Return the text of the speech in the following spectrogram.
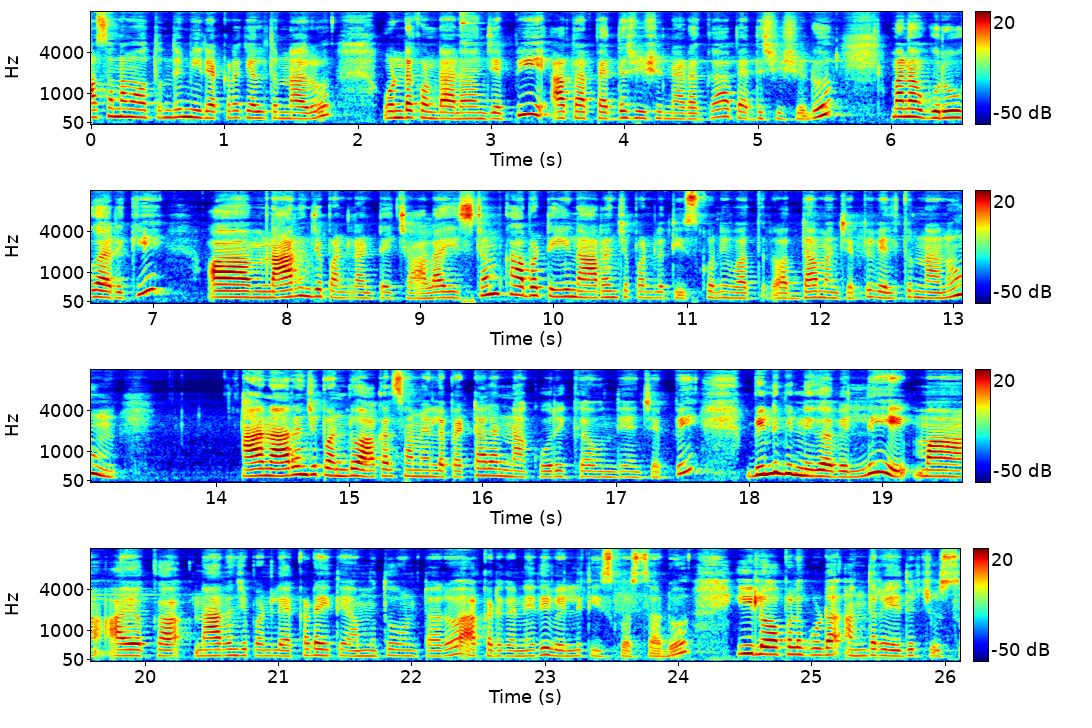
ఆసనం అవుతుంది మీరు ఎక్కడికి వెళ్తున్నారు? ఉండకుండాను అని చెప్పి అత పెద్ద శిష్యుడిని అడగగా పెద్ద శిష్యుడు మన గురువు గారికి నారింజ పండ్లు అంటే చాలా ఇష్టం. కాబట్టి నారింజ పండ్లు తీసుకొని వద్దామని చెప్పి వెళ్తున్నాను. ఆ నారింజ పండు ఆఖరి సమయంలో పెట్టాలని నా కోరికగా ఉంది అని చెప్పి బిన్ని బిన్నిగా వెళ్ళి మా ఆ యొక్క నారింజ పండ్లు ఎక్కడైతే అమ్ముతూ ఉంటారో అక్కడికి అనేది వెళ్ళి తీసుకొస్తాడు. ఈ లోపల కూడా అందరూ ఎదురు చూస్తూ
